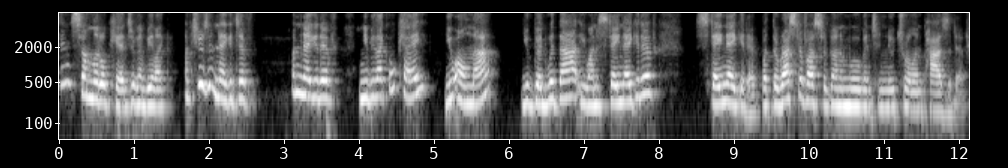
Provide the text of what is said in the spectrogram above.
and some little kids are going to be like, I'm choosing negative. I'm negative. And you'd be like, okay, you own that. You good with that? You want to stay negative? Stay negative. But the rest of us are going to move into neutral and positive.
